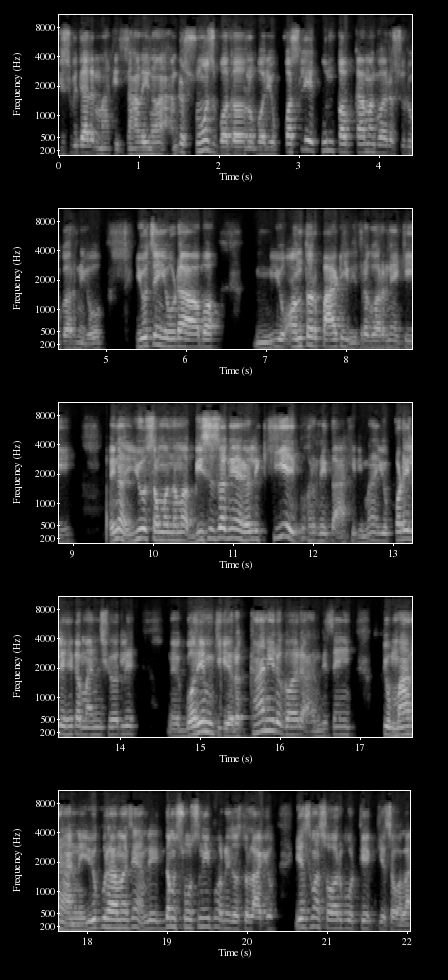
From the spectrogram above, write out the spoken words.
विश्वविद्यालय माथि जाँदैन। हाम्रो सोच बदल्नु पर्यो कसले कुन तब्कामा गएर सुरु गर्ने हो यो चाहिँ एउटा अब यो अन्तर पार्टीभित्र गर्ने कि होइन? यो सम्बन्धमा विशेषज्ञहरूले के गर्ने त आखिरीमा? यो पढे लेखेका मान्छेहरूले गऱ्यौँ के र कहाँनिर गएर हामीले चाहिँ त्यो मार हान्ने? यो कुरामा चाहिँ हामीले एकदम सोच्नै पर्ने जस्तो लाग्यो। यसमा सरको टेक के छ होला?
